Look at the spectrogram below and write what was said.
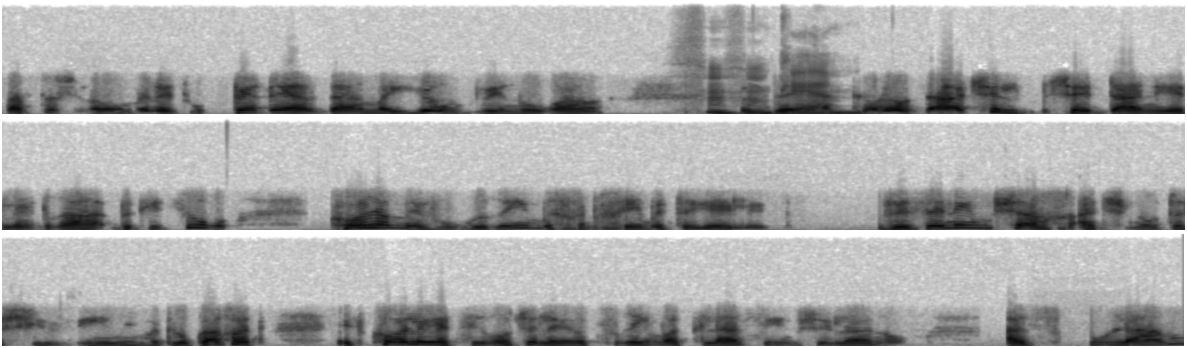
סבתא שלה אומרת, הוא פרא אדם איום ונורא. כן. יודעת שדן ילד רע. בקיצור, כל המבוגרים מחנכים את הילד. וזה נמשך עד שנות ה-70. אם את לוקחת את כל היצירות של היוצרים הקלאסיים שלנו, אז כולם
